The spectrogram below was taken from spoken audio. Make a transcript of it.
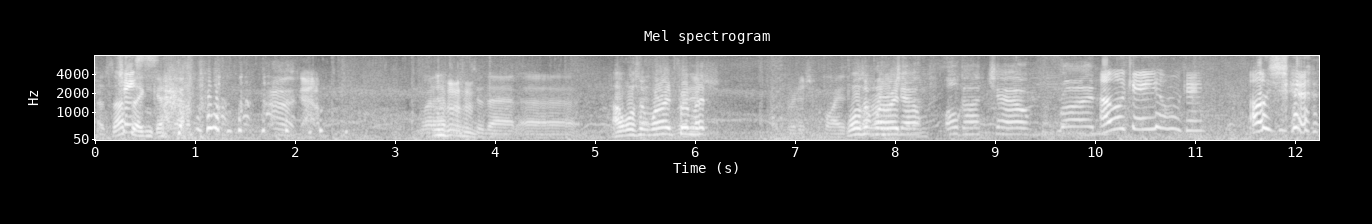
that's that Chase. taken care of. Uh, got him. What happened to that, uh... I wasn't worried from it. British, British quiet... Wasn't Behind worried. Chao. Oh god, Chao, run! I'm okay. I'm okay. Oh shit!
